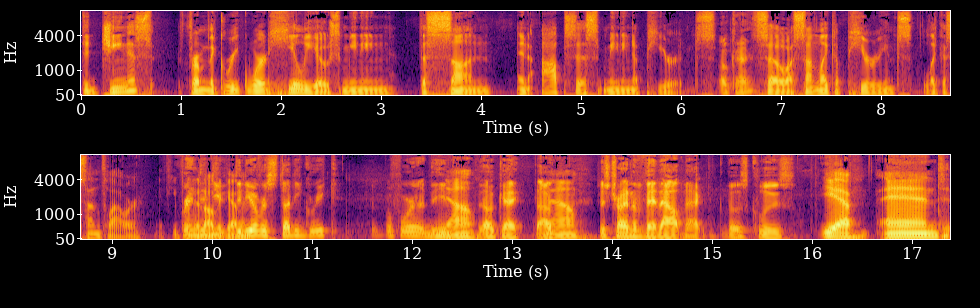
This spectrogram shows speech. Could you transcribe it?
the genus from the Greek word helios, meaning the sun, and opsis, meaning appearance. Okay. So a sun-like appearance, like a sunflower. If you put it all you, together. did you ever study Greek before? You- No. Okay. I'm No. Just trying to vet out that those clues. Yeah, and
